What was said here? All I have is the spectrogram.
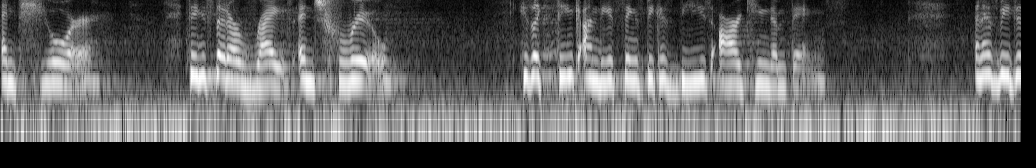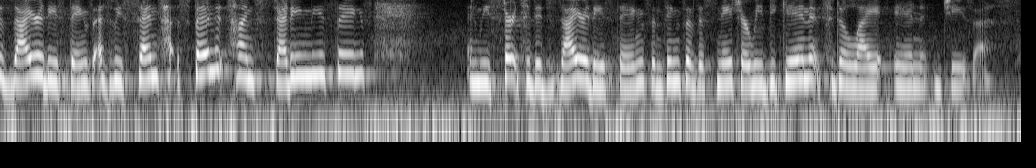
and pure things that are right and true. He's like, think on these things because these are kingdom things. And as we desire these things, as we send, spend time studying these things, and we start to desire these things and things of this nature, we begin to delight in Jesus.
